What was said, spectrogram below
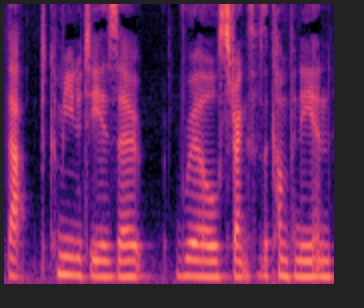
that community is a real strength of the company and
